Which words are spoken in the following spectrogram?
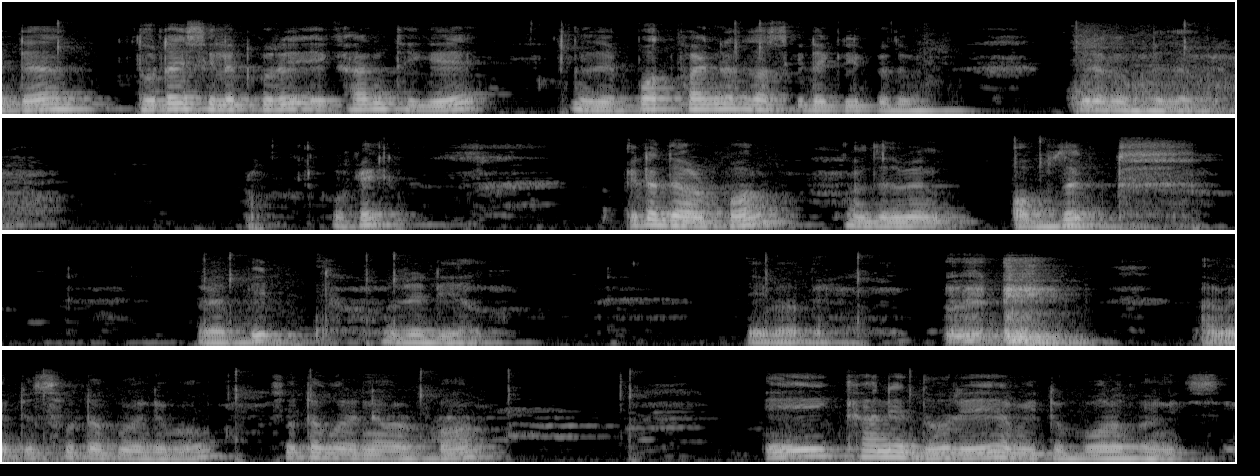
এটা দুটাই সিলেক্ট করে এখান থেকে যে পথ ফাইন্ডার জাস্ট এটা ক্লিক করে দেবেন। এরকম হয়ে যাবে। ওকে এটা দেওয়ার পর দেবেন অবজেক্ট র্যাপিড রেডিয়াল এইভাবে। আমি একটু ছোটো করে নেব। ছোটো করে নেওয়ার পর এইখানে ধরে আমি একটু বড় করে নিচ্ছি।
